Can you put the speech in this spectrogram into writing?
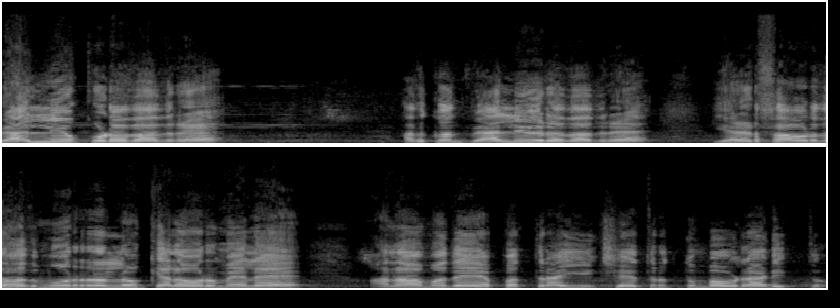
ವ್ಯಾಲ್ಯೂ ಕೊಡೋದಾದರೆ, ಅದಕ್ಕೊಂದು ವ್ಯಾಲ್ಯೂ ಇರೋದಾದರೆ, ಎರಡು ಸಾವಿರದ ಹದಿಮೂರರಲ್ಲೂ ಕೆಲವರ ಮೇಲೆ ಅನಾಮಧೇಯ ಪತ್ರ ಈ ಕ್ಷೇತ್ರ ತುಂಬ ಓಡಾಡಿತ್ತು.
